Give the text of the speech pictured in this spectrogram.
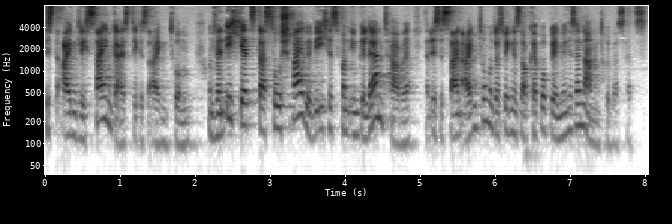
ist eigentlich sein geistiges Eigentum. Und wenn ich jetzt das so schreibe, wie ich es von ihm gelernt habe, dann ist es sein Eigentum und deswegen ist es auch kein Problem, wenn ich seinen Namen drüber setze.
